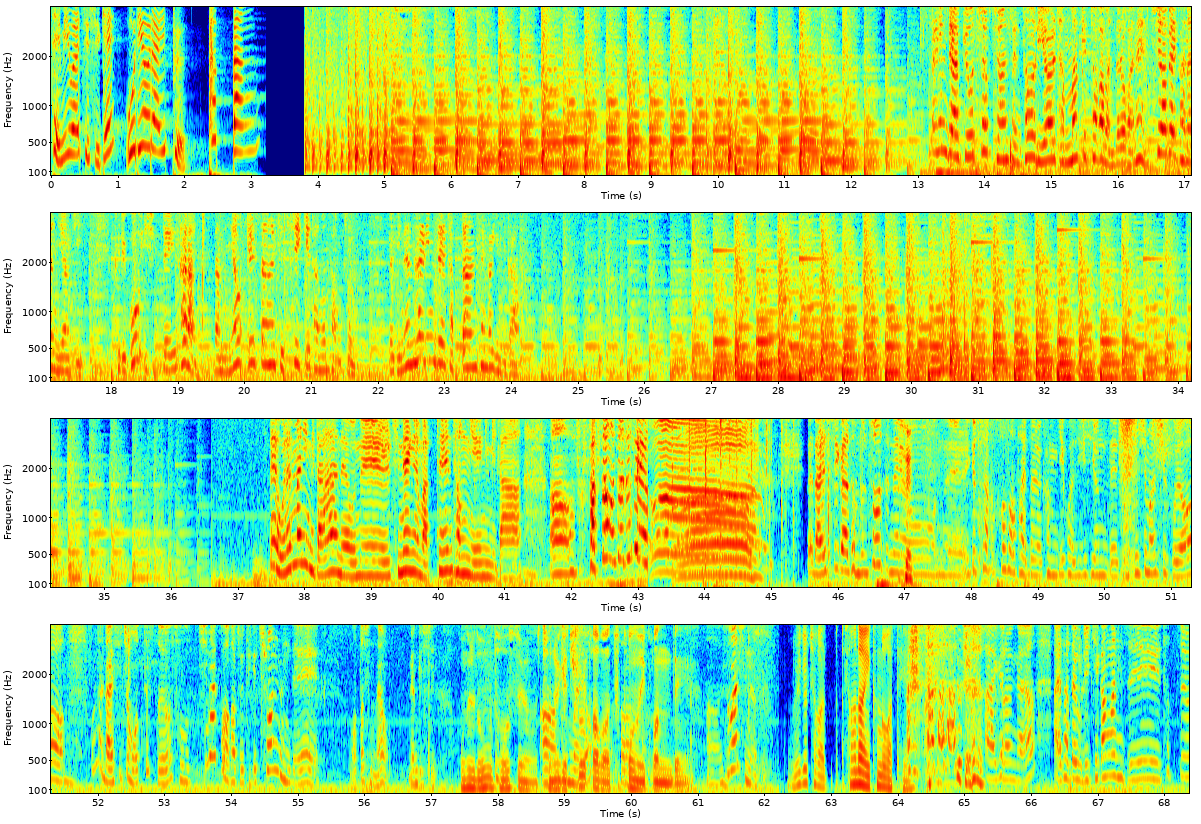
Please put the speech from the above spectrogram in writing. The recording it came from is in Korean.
재미와 지식의 오디오 라이프 팟빵 한림대학교 취업지원센터 리얼 잡마케터가 만들어가는 취업에 관한 이야기 그리고 20대의 사랑, 남녀, 일상을 재치 있게 담은 방송 여기는 한림대 잡다한 생각입니다. 네, 오랜만입니다. 네, 오늘 진행을 맡은 정예은입니다. 어, 박수 한번 쳐주세요. 네, 날씨가 점점 추워지네요. 오늘 일교차가 커서 다들 감기 걸리기 쉬운데 좀 조심하시고요. 오늘 날씨 좀 어땠어요? 저 치마 입고 와가지고 되게 추웠는데 어떠셨나요? 명규 씨. 오늘 너무 더웠어요. 아, 저녁에 정말요? 추울까봐 두꺼운 옷 입고 왔는데 어, 수만 씨는 어땠어요? 일교차가 상당히 큰 것 같아요. 아 그런가요? 아 다들 우리 개강한 지 첫 주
